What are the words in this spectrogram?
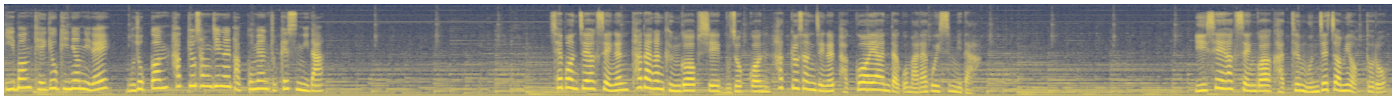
이번 개교 기념일에 무조건 학교 상징을 바꾸면 좋겠습니다. 세 번째 학생은 타당한 근거 없이 무조건 학교 상징을 바꾸어야 한다고 말하고 있습니다. 이 세 학생과 같은 문제점이 없도록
